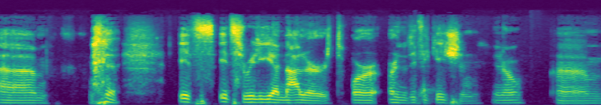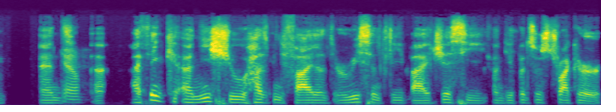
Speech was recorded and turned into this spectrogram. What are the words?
um, it's it's really an alert or, or notification you know um, and Yeah. uh, I think an issue has been filed recently by Jesse on the open source tracker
